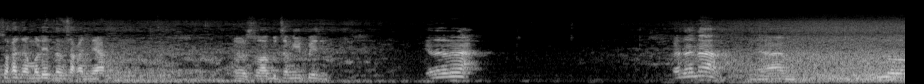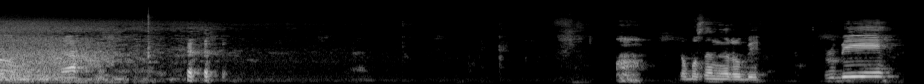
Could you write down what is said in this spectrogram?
sa kanya, maliit lang sa kanya. Ay, sumabit sa ngipin. Yan na na. Yan na na. Yan. Hello. Ah. Lubos na ni Ruby. Ruby!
